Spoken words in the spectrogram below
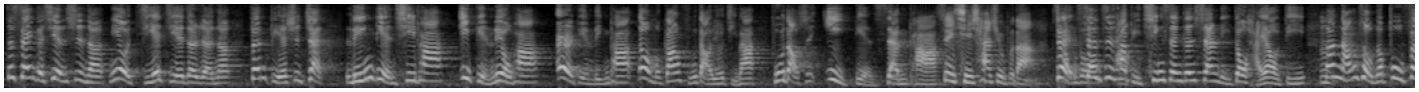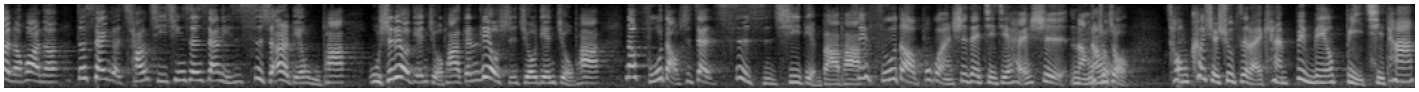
这三个县市呢，你有结节的人呢，分别是占零点七趴、一点六趴、二点零趴。那我们刚刚福岛有几趴？辅导是一点三趴，所以其实差距不大。对，甚至它比青森跟山里都还要低。嗯、那囊肿的部分的话呢，这三个长期、青森、山里是四十二点五趴、五十六点九趴跟六十九点九趴。那辅导是占四十七点八趴。所以辅导不管是在结节还是囊肿，从科学数字来看，并没有比其他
